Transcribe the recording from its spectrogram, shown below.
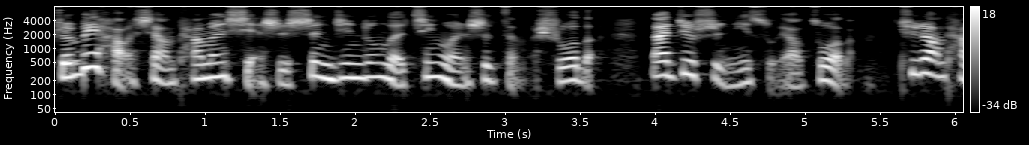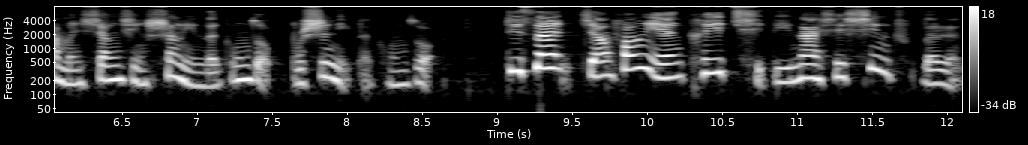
准备好向他们显示圣经中的经文是怎么说的，那就是你所要做的，去让他们相信圣灵的工作不是你的工作。第三，讲方言可以启迪那些信主的人，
